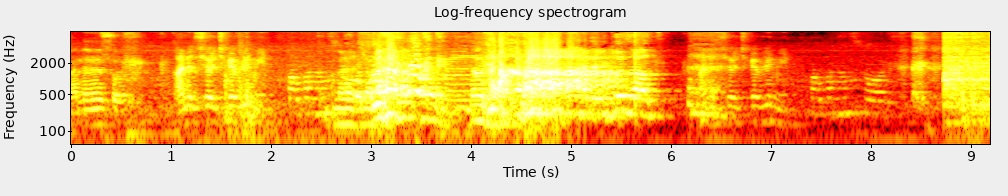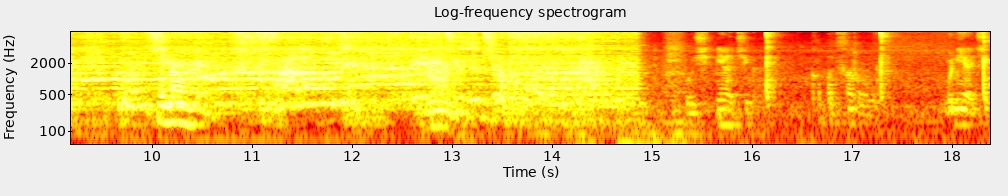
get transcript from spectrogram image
Annene sor. Anne dışarı çıkabilir miyim? And then he goes out. Anne dışarı çıkabilir miyim? So now, Bu ışık niye açık? Kapatsana oğlum. Bu niye açık?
